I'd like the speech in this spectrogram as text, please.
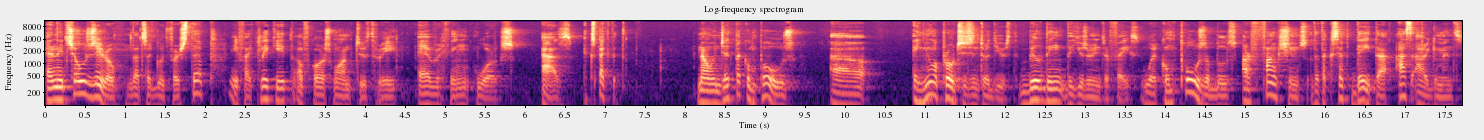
And it shows zero. That's a good first step. If I click it, of course, one, two, three, everything works as expected. Now in Jetpack Compose, uh, a new approach is introduced, building the user interface, where composables are functions that accept data as arguments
